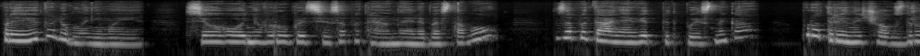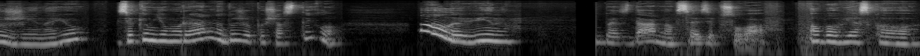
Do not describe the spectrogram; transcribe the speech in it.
Привіт, улюблені мої! Сьогодні в рубриці Запитаю Нелі без табу запитання від підписника про трійничок з дружиною, з яким йому реально дуже пощастило, але він бездарно все зіпсував. Обов'язково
